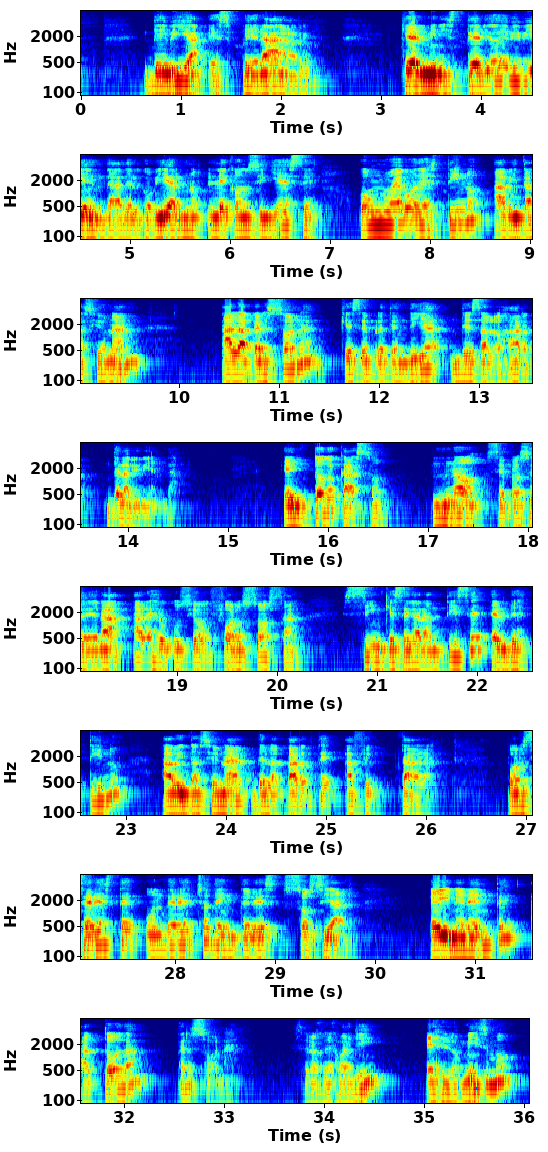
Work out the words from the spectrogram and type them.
debía esperar que el Ministerio de Vivienda del gobierno le consiguiese un nuevo destino habitacional a la persona que se pretendía desalojar de la vivienda. En todo caso, no se procederá a la ejecución forzosa sin que se garantice el destino habitacional de la parte afectada, por ser este un derecho de interés social e inherente a toda persona. Se los dejo allí. Es lo mismo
